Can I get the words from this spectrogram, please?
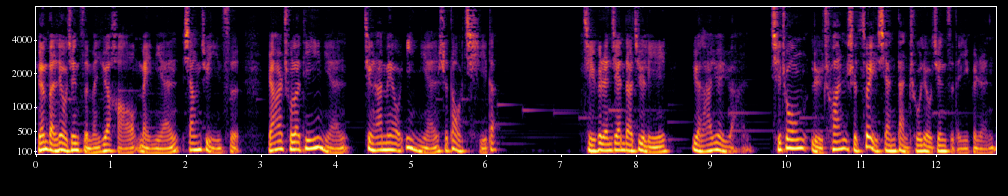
原本六君子们约好每年相聚一次，然而除了第一年，竟然没有一年是到齐的。几个人间的距离越拉越远，其中吕川是最先淡出六君子的一个人。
